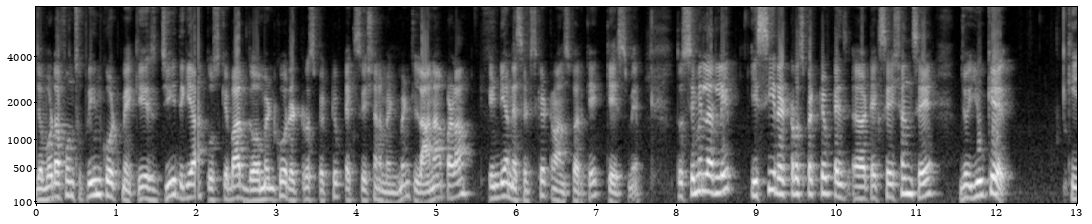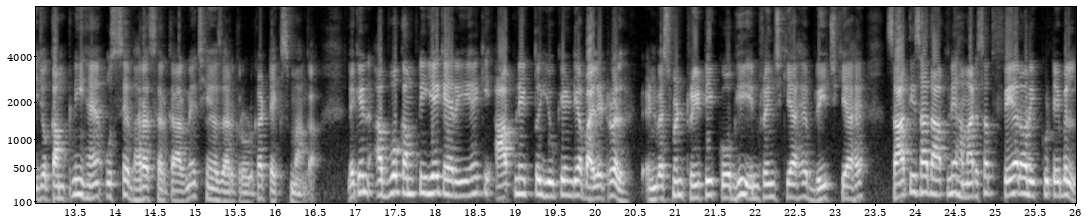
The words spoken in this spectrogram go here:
जब वोडाफोन सुप्रीम कोर्ट में केस जीत गया तो उसके बाद गवर्नमेंट को रेट्रोस्पेक्टिव टैक्सेशन अमेंडमेंट लाना पड़ा इंडियन एसेट्स के ट्रांसफ़र के केस में। तो सिमिलरली इसी रेट्रोस्पेक्टिव टैक्सेशन से जो यूके कि जो कंपनी है, उससे भारत सरकार ने 6000 करोड़ का टैक्स मांगा। लेकिन अब वो कंपनी ये कह रही है कि आपने एक तो UK India bilateral investment treaty को भी इन्फ्रेंच किया है ब्रीच किया है। साथ ही साथ आपने हमारे साथ फेयर और इक्विटेबल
